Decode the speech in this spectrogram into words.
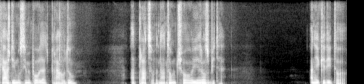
Každý musíme povedať pravdu a pracovať na tom, čo je rozbité. A niekedy to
